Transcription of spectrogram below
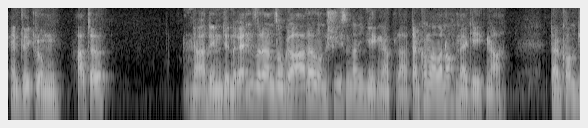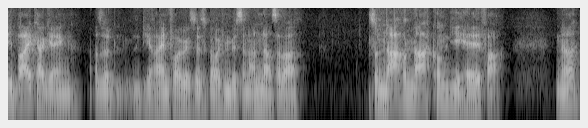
Entwicklung hatte. Ja, den, den retten sie dann so gerade und schießen dann die Gegner platt. Dann kommen aber noch mehr Gegner. Dann kommt die Biker Gang. Also die Reihenfolge ist jetzt, glaube ich, ein bisschen anders, aber so nach und nach kommen die Helfer. Ne?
